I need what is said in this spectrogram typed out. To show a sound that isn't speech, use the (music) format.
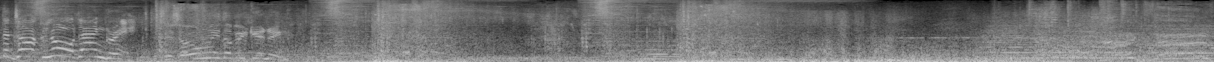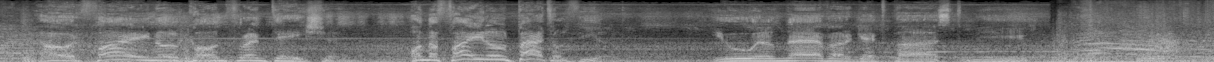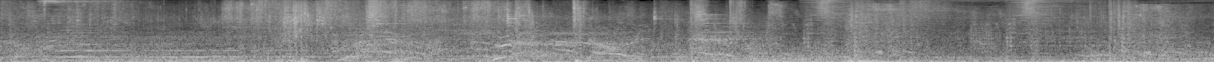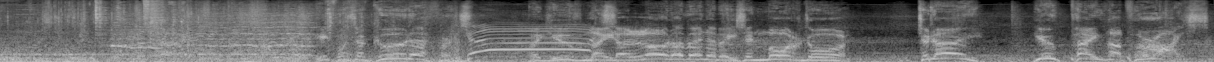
Made the Dark Lord angry. This is only the beginning. Our final confrontation. On the final battlefield. You will never get past me. A good effort. But you've made a lot of enemies in Mordor. Today, you pay the price.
